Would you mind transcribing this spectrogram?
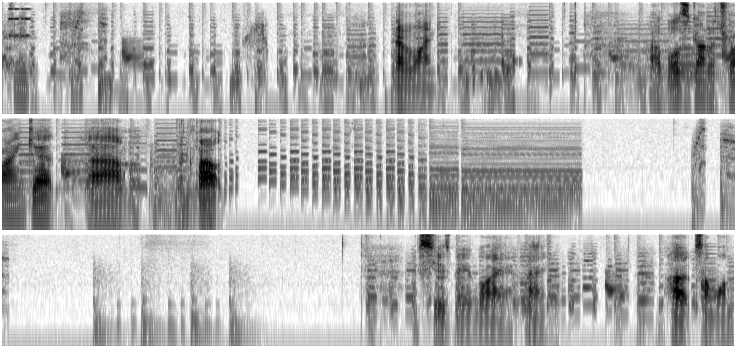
Okay. Never mind. I was gonna try and get um, the clout. Why I hurt someone.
